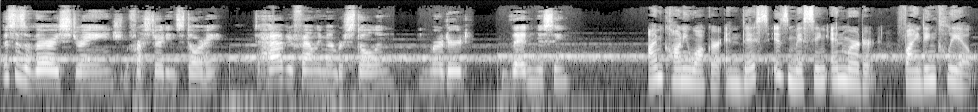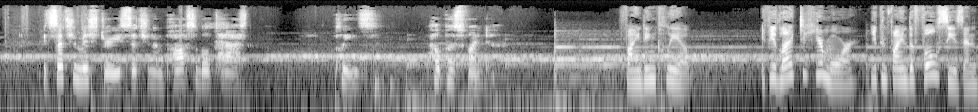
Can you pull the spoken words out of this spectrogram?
This is a very strange and frustrating story. To have your family member stolen, murdered, then missing. I'm Connie Walker, and this is Missing and Murdered Finding Cleo. It's such a mystery, such an impossible task. Please, help us find her. Finding Cleo. If you'd like to hear more, you can find the full season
